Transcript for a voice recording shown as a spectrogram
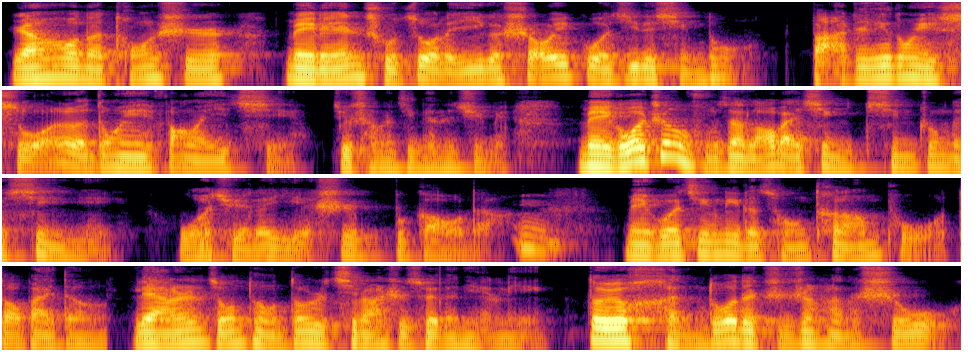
然后呢，同时美联储做了一个稍微过激的行动，把这些东西所有的东西放在一起，就成了今天的局面。美国政府在老百姓心中的信誉，我觉得也是不高的。嗯。美国经历了从特朗普到拜登，两人总统都是七八十岁的年龄，都有很多的执政上的失误，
